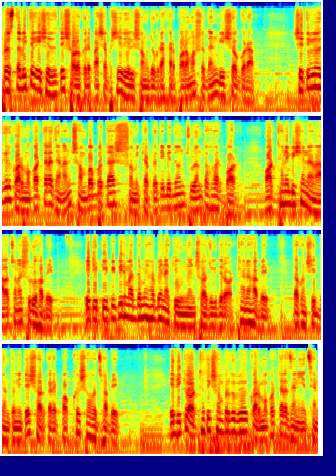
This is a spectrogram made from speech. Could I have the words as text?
প্রস্তাবিত এই সেতুতে সড়কের পাশাপাশি রেল সংযোগ রাখার পরামর্শ দেন বিশেষজ্ঞরা। সেতু বিভাগের কর্মকর্তারা জানান, সম্ভাব্যতা, সমীক্ষা প্রতিবেদন চূড়ান্ত হওয়ার পর অর্থায়নে বিষয়ে নানা আলোচনা শুরু হবে। এটি পিপিপির মাধ্যমে হবে নাকি উন্নয়ন সহযোগীদের অর্থায়নে হবে? তখন সিদ্ধান্ত নিতে সরকারের পক্ষে সহজ হবে। এদিকে অর্থনৈতিক সম্পর্ক বিভাগের কর্মকর্তারা জানিয়েছেন,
